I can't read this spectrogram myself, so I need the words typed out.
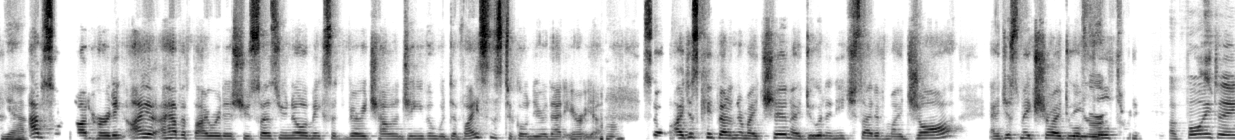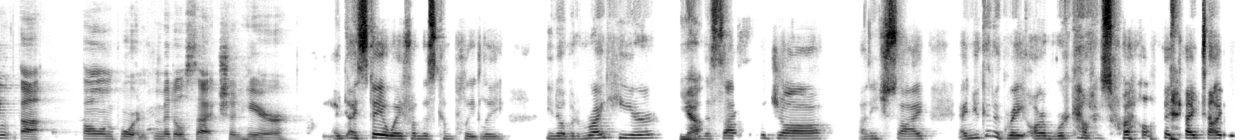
Yeah, absolutely not hurting. I, I have a thyroid issue, so as you know, it makes it very challenging even with devices to go near that area. Mm-hmm. So I just keep it under my chin. I do it on each side of my jaw, and just make sure I do You're a full three. Avoiding that all important middle section here I, I, stay away from this completely, you know, but right here yeah. on the side of the jaw, on each side, and you get a great arm workout as well. like I tell you,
